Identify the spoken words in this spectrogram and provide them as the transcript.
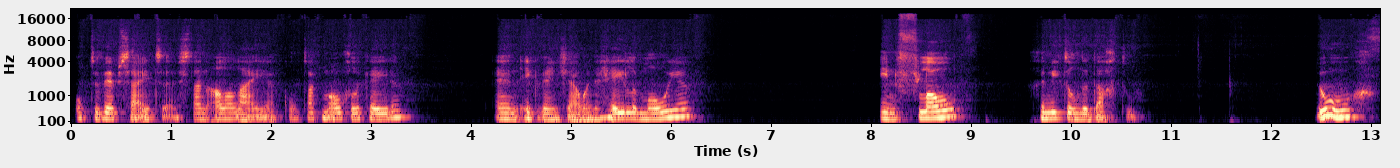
op de website eh, staan allerlei eh, contactmogelijkheden. En ik wens jou een hele mooie, in flow, genietende dag toe. Doeg!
